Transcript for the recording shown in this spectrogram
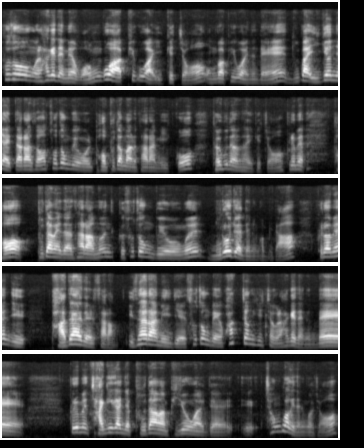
소송을 하게 되면 원고와 피고가 있겠죠. 원고와 피고가 있는데 누가 이겼냐에 따라서 소송 비용을 더 부담하는 사람이 있고 덜 부담하는 사람이 있겠죠. 그러면 더 부담해야 되는 사람은 그 소송 비용을 물어줘야 되는 겁니다. 그러면 이 받아야 될 사람, 이 사람이 이제 소송 비용 확정 신청을 하게 되는데 그러면 자기가 이제 부담한 비용을 이제 청구하게 되는 거죠.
